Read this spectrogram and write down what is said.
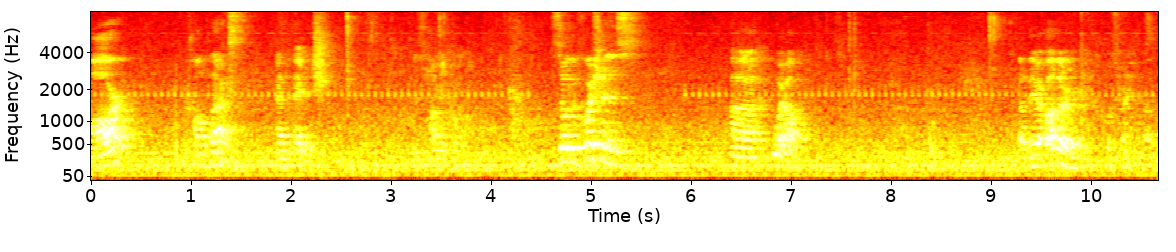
R, complex, and H is. So the question is, uh, well, uh, there are other quaternions.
